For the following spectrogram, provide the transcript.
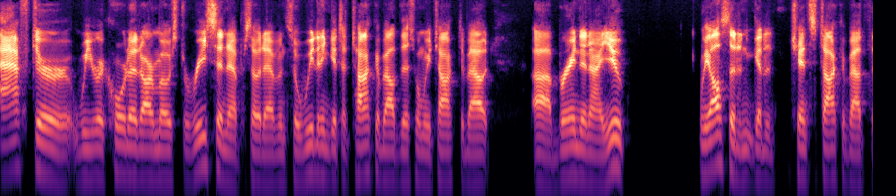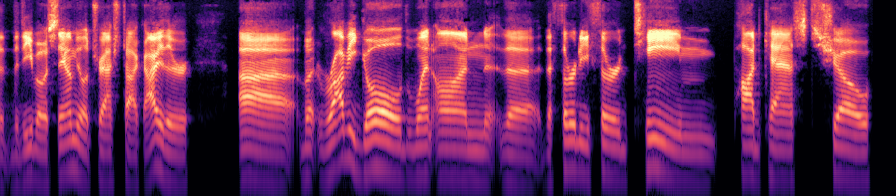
after we recorded our most recent episode, Evan. So we didn't get to talk about this when we talked about uh, Brandon Aiyuk. We also didn't get a chance to talk about the, the Deebo Samuel trash talk either. Uh, but Robbie Gould went on the the 33rd team podcast show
